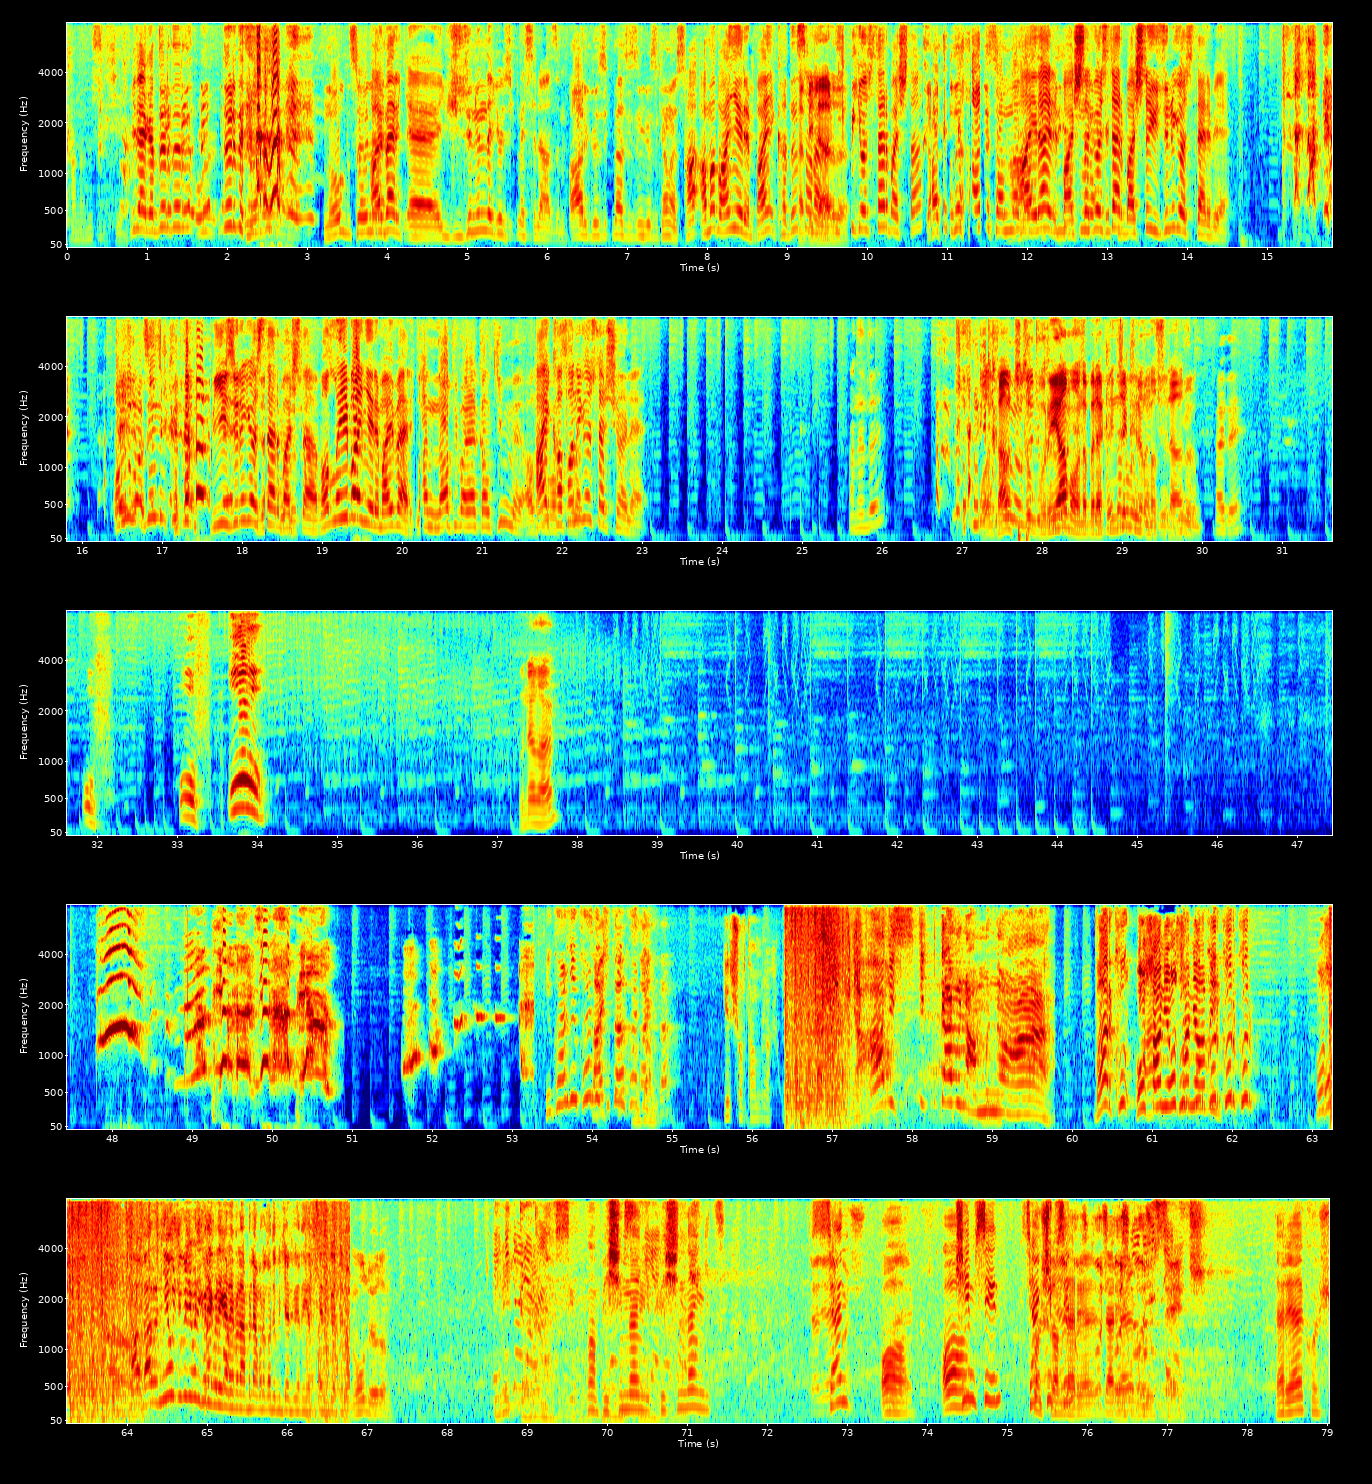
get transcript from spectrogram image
Ananı sikeyim. Bir dakika dur dur dur dur. Ne oldu söyle. Ayberk e, yüzünün de gözükmesi lazım. Ağır gözükmez yüzün gözükemez. Ha, ama ban yerim. Ban, kadın Ha, sana. bilardo. İlk bir göster başta. Ya kadın hadi sanmaz. Hayır hayır başta göster. Başta yüzünü göster bir. Oğlum az önce Bir yüzünü göster dakika, başta. Vallahi ban yerim Ayberk. Lan ne yapayım ayağa kalkayım mı? Altıma Hay kafanı baksana. göster şöyle. Anladın? Oğlum tamam tutup vuruyor ama ona bırakınca kırılması lazım. Hadi. Of. Of. Oh! Bu ne lan? Yukarıda yukarıda tutu yukarıda. Gir şortan bırak. Var kur. 10 saniye 10 saniye kur, abi. Kur kur kur. Ne oluyor oğlum? Lan peşinden git peşinden git. Sen Aa. Aa. kimsin? Sen koş lan Derya. Derya'ya koş. Derya'ya koş.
